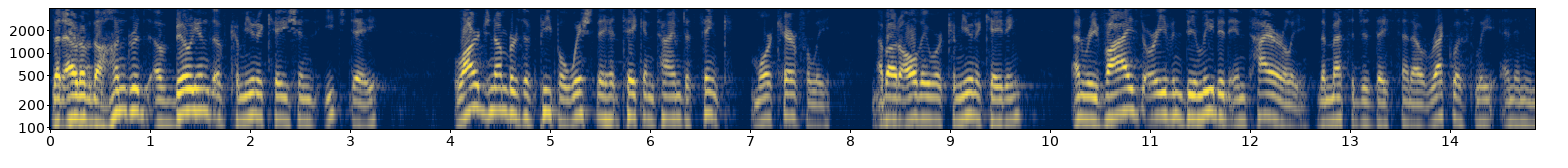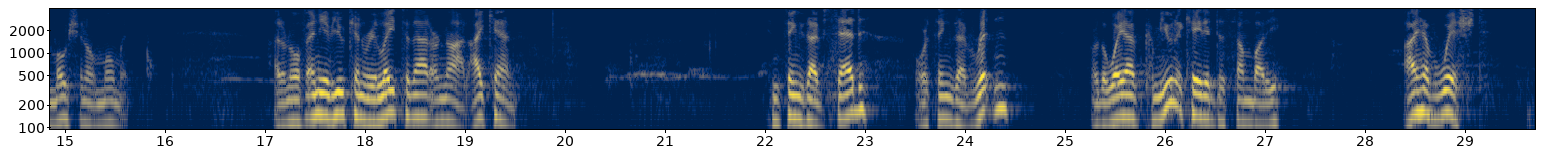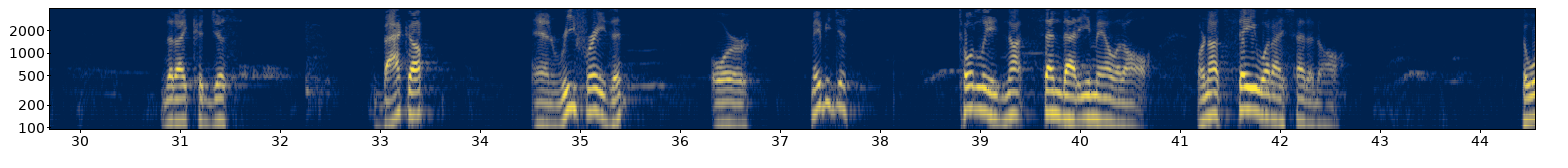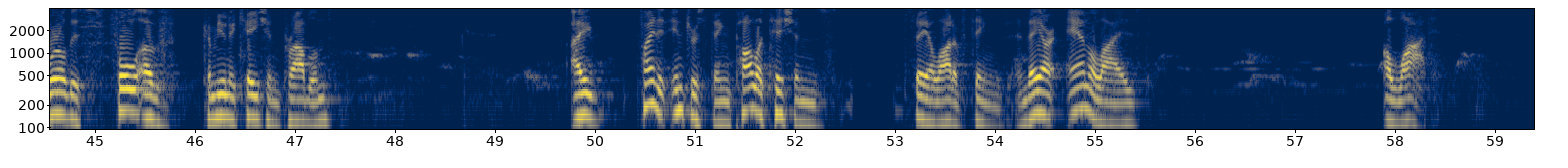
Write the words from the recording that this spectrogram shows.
that out of the hundreds of billions of communications each day, large numbers of people wish they had taken time to think more carefully about all they were communicating and revised or even deleted entirely the messages they sent out recklessly in an emotional moment? I don't know if any of you can relate to that or not. I can. In things I've said, or things I've written, or the way I've communicated to somebody, I have wished that I could just back up and rephrase it, or maybe just totally not send that email at all, or not say what I said at all. The world is full of communication problems. I find it interesting. Politicians say a lot of things, and they are analyzed a lot.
